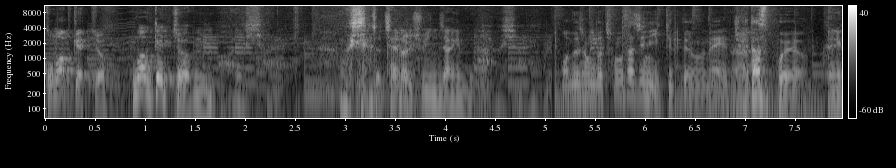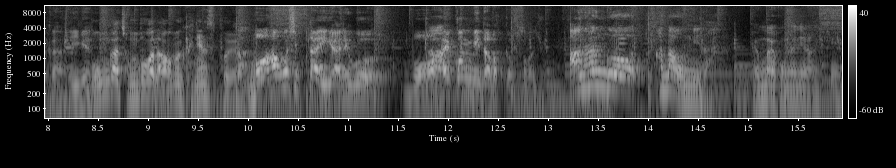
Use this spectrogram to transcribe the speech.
고맙겠죠 고맙겠죠. 음. 아 역시 잘해. 역시 저 채널 주인장입니다 역시 잘해. 어느 정도 청사진이 있기 때문에 죄다 스포예요. 그러니까 이게 뭔가 정보가 나오면 그냥 스포예요. 뭐 하고 싶다 이게 아니고 뭐 할 겁니다밖에 없어가지고 안 한 거 하나 옵니다. 연말 공연이랑 이렇게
